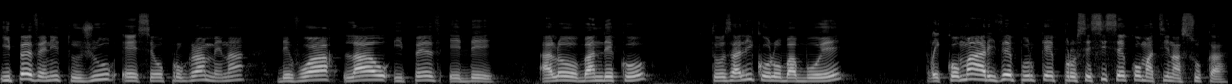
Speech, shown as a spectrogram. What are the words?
Ils peuvent venir toujours et c'est au programme maintenant de voir là où ils peuvent aider. Alors, Bandeko, Tozali Kolobaboe, et comment arriver pour que processus comme Souka.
